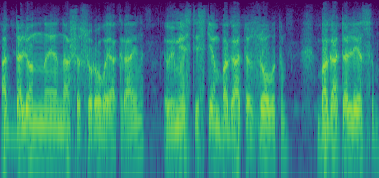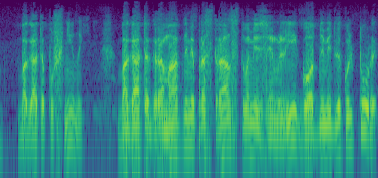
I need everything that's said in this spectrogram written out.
Отдаленная наша суровая окраина вместе с тем богата золотом, богата лесом, богата пушниной, богата громадными пространствами земли, годными для культуры.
